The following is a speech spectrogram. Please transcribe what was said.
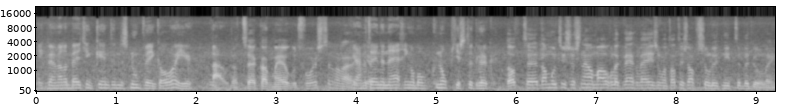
Ik ben wel een beetje een kind in de snoepwinkel hoor hier. Nou, dat kan ik me heel goed voorstellen. Nou, ja, meteen de neiging om op knopjes te drukken. Dat, dan moet u zo snel mogelijk wegwezen, want dat is absoluut niet de bedoeling.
